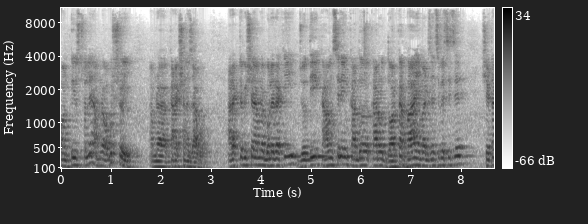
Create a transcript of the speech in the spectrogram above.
কনফিউজড হলে আমরা অবশ্যই আমরা কারেকশনে যাব। আর একটা বিষয় আমরা বলে রাখি, যদি কাউন্সিলিং কারও দরকার হয় এমার্জেন্সি বেসিসে সেটা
